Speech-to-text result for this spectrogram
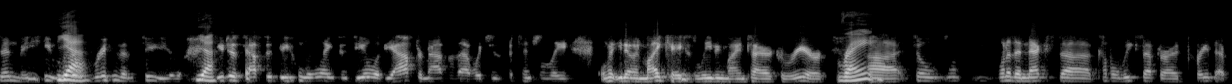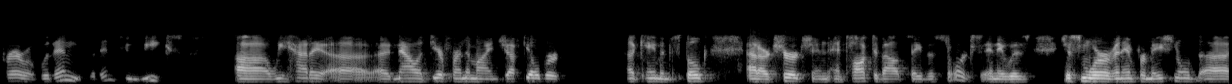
send me," He yeah. will bring them to you. Yeah. You just have to be willing to deal with the aftermath of that, which is potentially, you know, in my case, leaving my entire career. Right. Uh, uh, so one of the next uh, couple weeks after I prayed that prayer, within within two weeks, uh, we had a, a, a, now a dear friend of mine, Jeff Gilbert, uh, came and spoke at our church and, and talked about Save the Storks, and it was just more of an informational uh,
